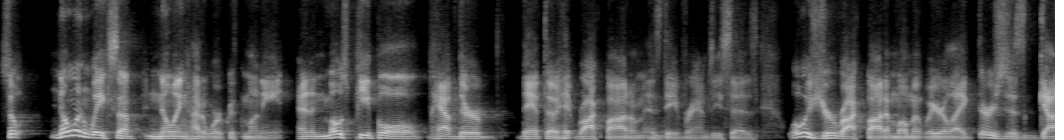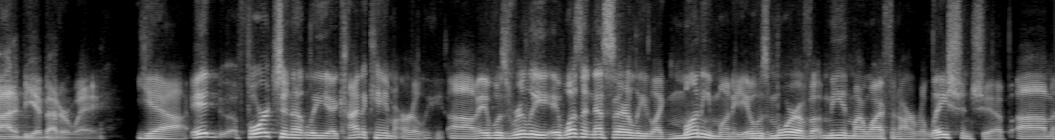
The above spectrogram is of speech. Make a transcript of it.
So no one wakes up knowing how to work with money and most people have their they have to hit rock bottom as dave ramsey says what was your rock bottom moment where you're like there's just got to be a better way yeah, it fortunately it kind of came early. Um, it was really it wasn't necessarily like money, money. It was more of me and my wife and our relationship. Um,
